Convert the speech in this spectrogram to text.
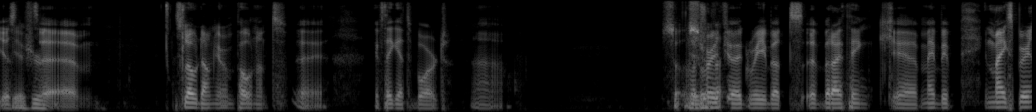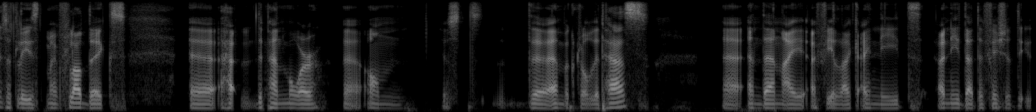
just Yeah, sure. um, slow down your opponent uh, if they get bored. Uh, So, I'm not so sure that- if you agree, but uh, but I think uh, maybe in my experience at least, my flood decks uh, ha- depend more uh, on just the amber control it has, uh, and then I, I feel like I need I need that efficiency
